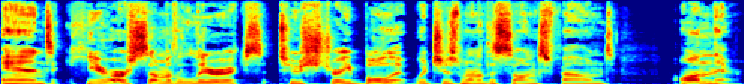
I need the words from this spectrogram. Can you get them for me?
And here are some of the lyrics to Stray Bullet, which is one of the songs found on there.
